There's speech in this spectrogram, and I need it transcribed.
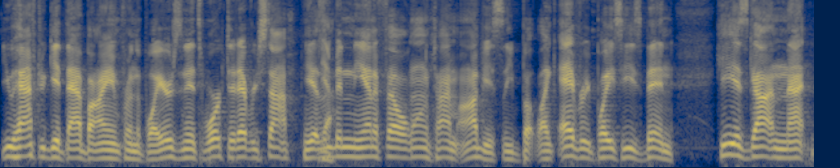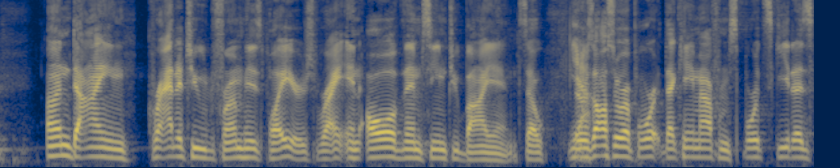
you have to get that buy-in from the players, and it's worked at every stop. He hasn't yeah. been in the NFL a long time, obviously, but like every place he's been, he has gotten that undying gratitude from his players, right? And all of them seem to buy in. So yeah. there was also a report that came out from Sports Sportskeeda's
